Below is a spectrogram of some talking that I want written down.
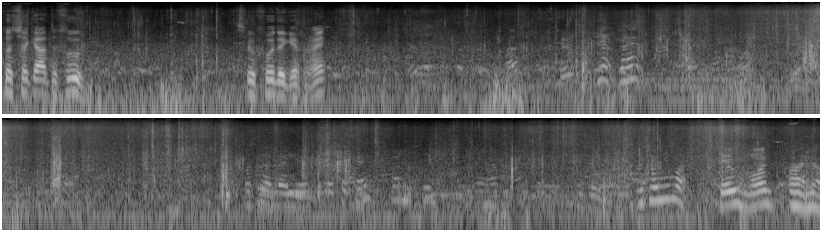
Let's go check out the food. See what food they're giving, right? Yeah, go ahead. What's that menu? That's okay? Which one you want? Two, one. Uh, no.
